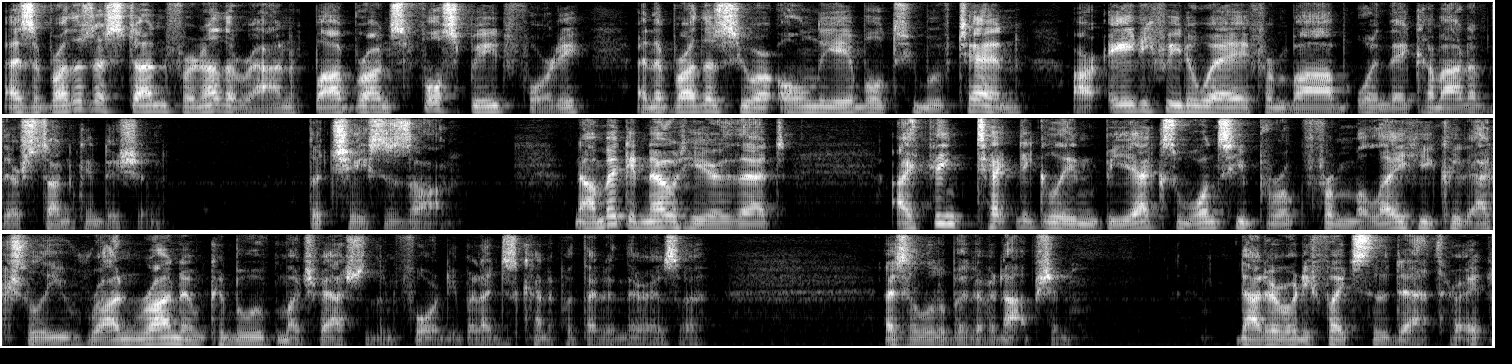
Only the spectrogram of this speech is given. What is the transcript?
As the brothers are stunned for another round, Bob runs full speed 40, and the brothers who are only able to move 10 are 80 feet away from Bob when they come out of their stun condition. The chase is on. Now, I'll make a note here that I think technically in BX, once he broke from melee, he could actually run, run, and could move much faster than 40, but I just kind of put that in there as a as a little bit of an option. Not everybody fights to the death, right?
